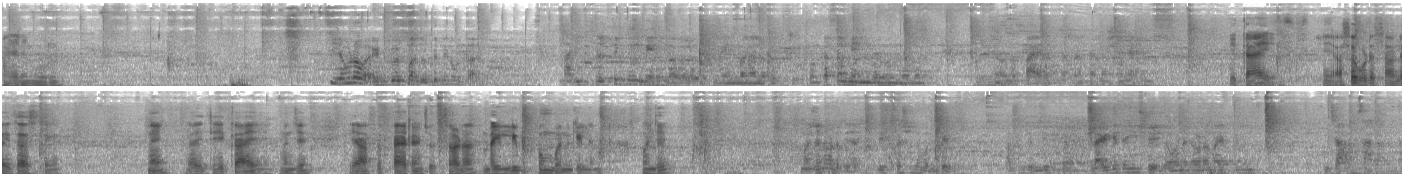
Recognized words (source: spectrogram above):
पायऱ्यांवरून एवढं वाईट गोष्ट माझं कधी नव्हता नाही प्रत्येक जण मेन बघायला मेन बनायला बघतो. पण कसं मेन बनवून बनवून आहे. हे काय आहे? हे असं कुठं चालायचं असतं का? नाही काही हे काय आहे? म्हणजे हे असं पॅरेंटच्या चढा भाई लिफ्ट पण बंद केलं. म्हणजे? मजा नाही वाटत यार लिफ्ट कशाला बंद केली? आता ते लिफ्ट लाईटीचा इश्यू आहे जेव्हा एवढा माहीत नाही. जाम चालायला.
